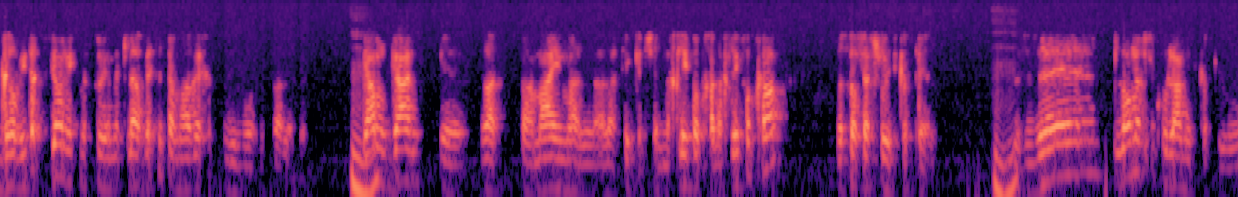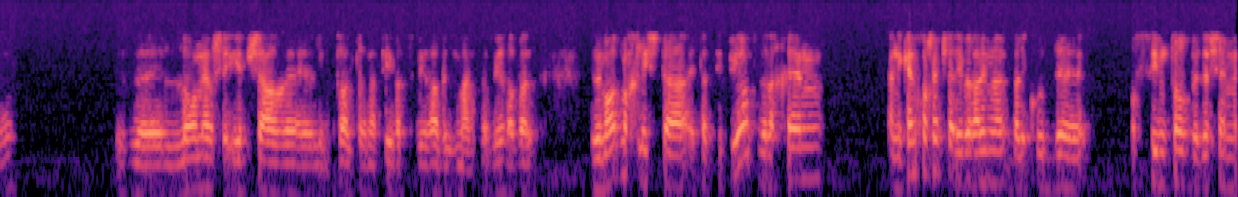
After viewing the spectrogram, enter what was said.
גרביטציונית מסוימת לעוות את המערכת סביבו, נקרא לזה. Mm-hmm. גם גנץ רץ פעמיים על, על הטיקט של נחליף אותך, נחליף אותך, בסוף איכשהו יתקפל. Mm-hmm. זה לא אומר שכולם יתקפלו, זה לא אומר שאי אפשר uh, למצוא אלטרנטיבה סבירה בזמן סביר, אבל זה מאוד מחליש את הציפיות, ולכן אני כן חושב שהליברלים בליכוד uh, עושים טוב בזה שהם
